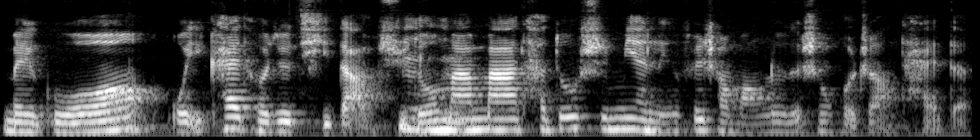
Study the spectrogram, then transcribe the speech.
美国，我一开头就提到，许多妈妈她都是面临非常忙碌的生活状态的。嗯，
